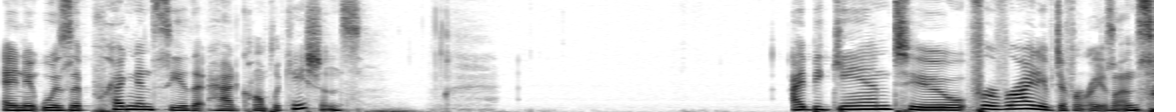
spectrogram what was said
And it was a pregnancy that had complications. I began to, for a variety of different reasons.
